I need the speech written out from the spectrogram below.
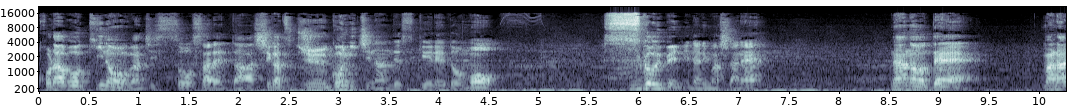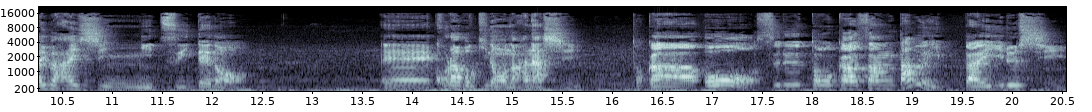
コラボ機能が実装された4月15日なんですけれども、すごい便利になりましたね。なので、まあ、ライブ配信についての、えーコラボ機能の話とかをするトーカーさん多分いっぱいいるし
